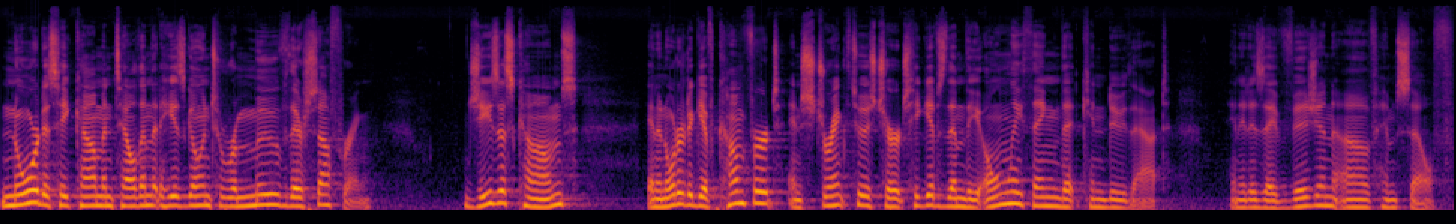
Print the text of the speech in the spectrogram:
nor does he come and tell them that he is going to remove their suffering. Jesus comes and in order to give comfort and strength to his church, he gives them the only thing that can do that, and it is a vision of himself.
